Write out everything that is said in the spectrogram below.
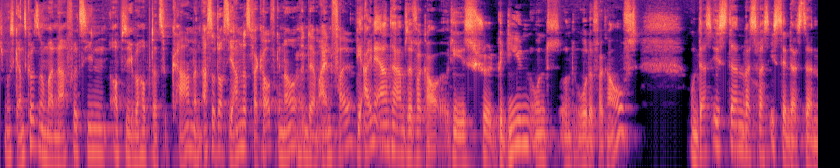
Ich muss ganz kurz nochmal nachvollziehen, ob sie überhaupt dazu kamen. Ach so, doch, sie haben das verkauft, genau, in dem einen Fall. Die eine Ernte haben sie verkauft. Die ist schön gediehen und, und wurde verkauft. Und das ist dann, was, was ist denn das dann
